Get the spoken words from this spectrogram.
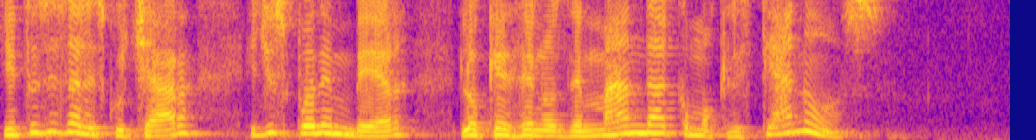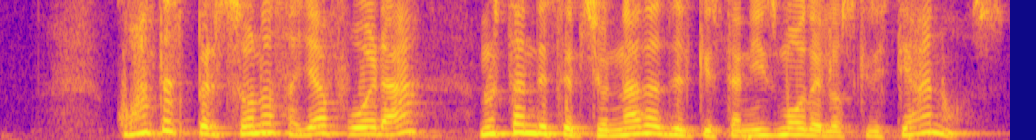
Y entonces al escuchar, ellos pueden ver lo que se nos demanda como cristianos. ¿Cuántas personas allá afuera no están decepcionadas del cristianismo de los cristianos?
